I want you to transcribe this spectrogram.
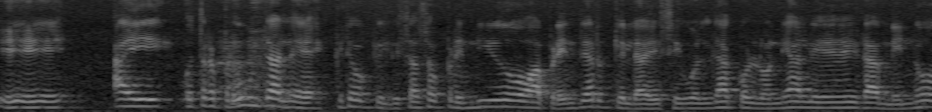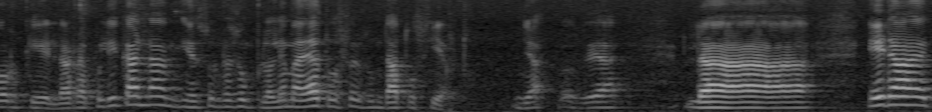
Eh, hay otra pregunta, creo que les ha sorprendido aprender que la desigualdad colonial era menor que la republicana, y eso no es un problema de datos, es un dato cierto. ¿ya? O sea, la, era,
